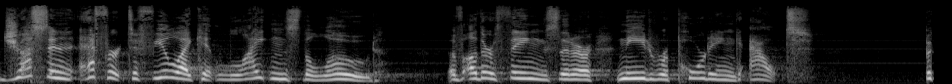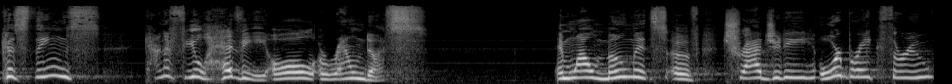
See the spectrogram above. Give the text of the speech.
just in an effort to feel like it lightens the load of other things that are need reporting out because things kind of feel heavy all around us. And while moments of tragedy or breakthrough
